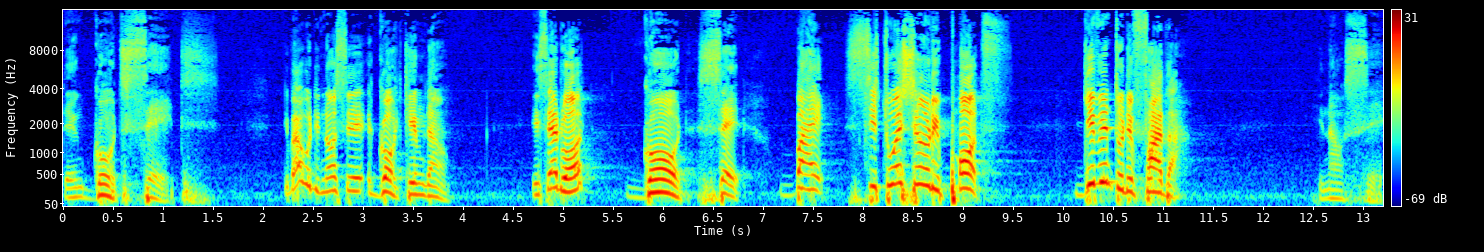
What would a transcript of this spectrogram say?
Then God said, the Bible did not say God came down. He said what? God said. By situation reports given to the Father, he now said,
